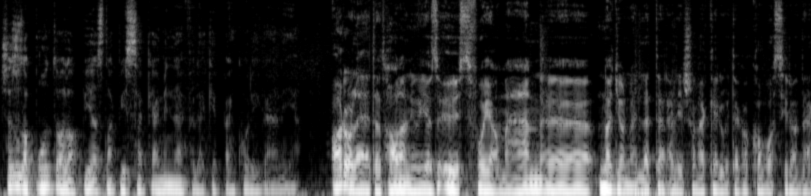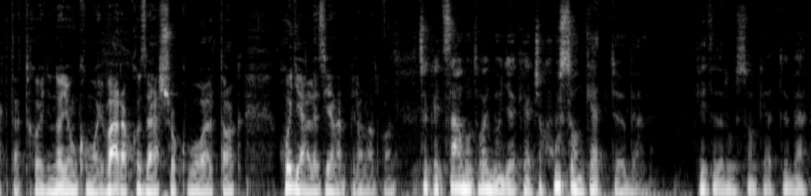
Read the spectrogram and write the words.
És ez az a pont, ahol a piacnak vissza kell mindenféleképpen korrigálnia arról lehetett hallani, hogy az ősz folyamán nagyon nagy leterhelés alá kerültek a kavaszirodák, tehát hogy nagyon komoly várakozások voltak. Hogy áll ez jelen pillanatban? Csak egy számot hagy mondjak el, csak 22-ben, 2022-ben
